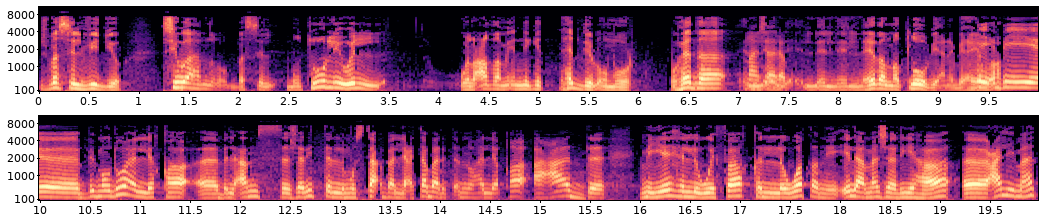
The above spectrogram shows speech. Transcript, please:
مش بس الفيديو سواها من بس البطولة وال والعظمة انك تهدي الأمور وهذا ال- هذا المطلوب يعني بهي ب- اللحظة. ب- بموضوع اللقاء آه، بالأمس جريده المستقبل اللي اعتبرت أنه هاللقاء أعاد مياه الوفاق الوطني إلى مجاريها آه، علمت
